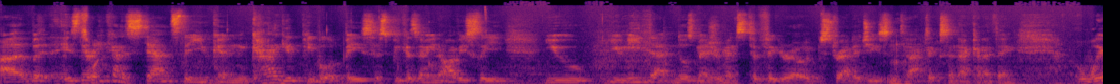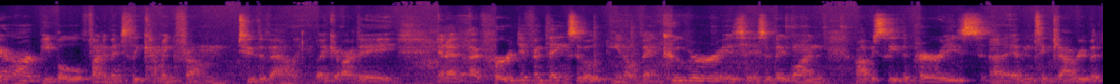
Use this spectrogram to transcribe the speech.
Uh, but is there any kind of stats that you can kind of give people a basis? Because I mean, obviously, you you need that those measurements to figure out strategies and tactics and that kind of thing. Where are people fundamentally coming from to the valley? Like, are they? And I've, I've heard different things about. You know, Vancouver is, is a big one. Obviously, the prairies, uh, Edmonton, Calgary. But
